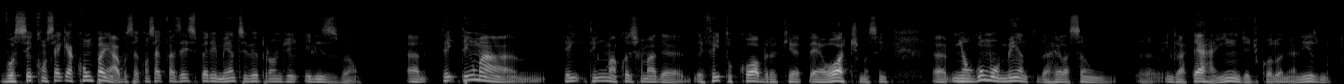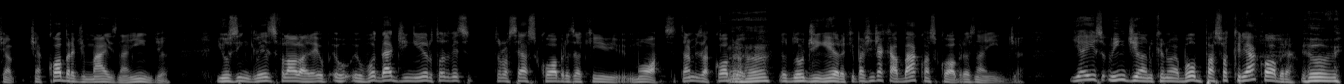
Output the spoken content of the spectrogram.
Você consegue acompanhar, você consegue fazer experimentos e ver para onde eles vão. Uh, tem, tem, uma, tem, tem uma coisa chamada efeito cobra, que é, é ótimo. Assim. Uh, em algum momento da relação uh, Inglaterra-Índia, de colonialismo, tinha, tinha cobra demais na Índia. E os ingleses falaram: olha, eu, eu, eu, vou dar dinheiro toda vez que trouxer as cobras aqui mortas. Se traz a cobra, uhum. eu, eu dou dinheiro aqui para a gente acabar com as cobras na Índia. E aí o indiano, que não é bobo, passou a criar cobra. Eu vi.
